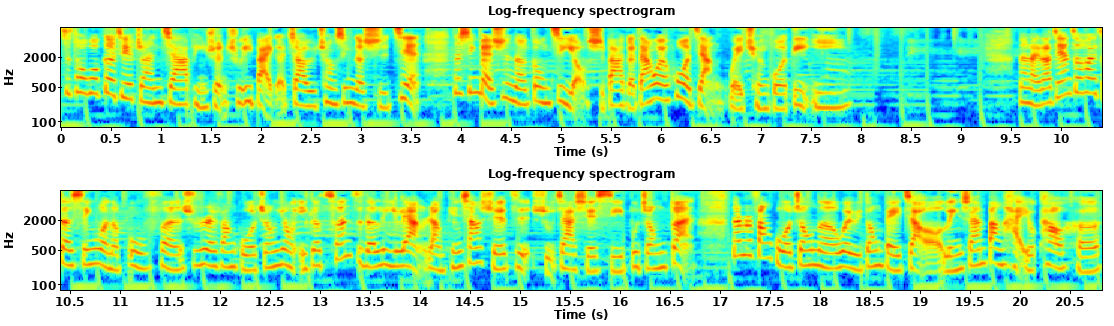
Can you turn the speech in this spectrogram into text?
是透过各界专家评选出一百个教育创新的实践。那新北市呢，共计有十八个单位获奖，为全国第一。那来到今天最后一则新闻的部分，是瑞芳国中用一个村子的力量，让偏乡学子暑假学习不中断。那瑞芳国中呢，位于东北角哦，临山傍海又靠河，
